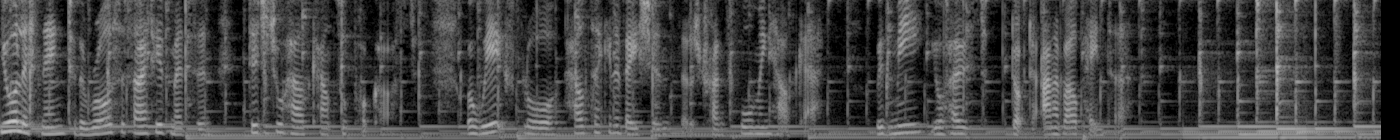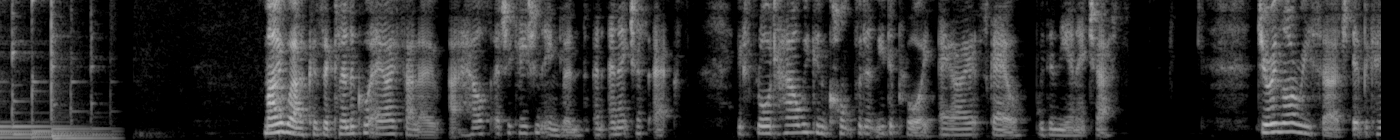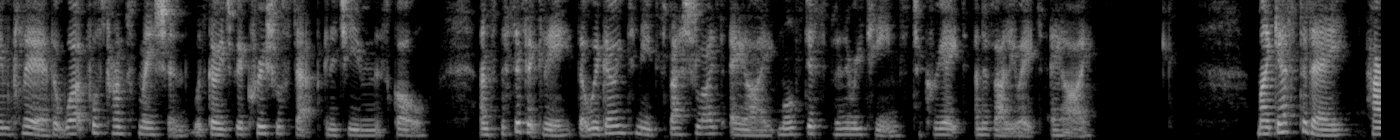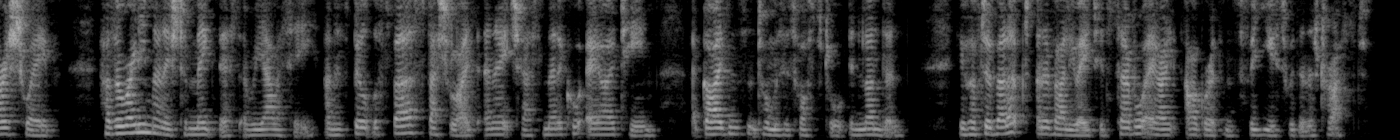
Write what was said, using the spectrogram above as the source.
You're listening to the Royal Society of Medicine Digital Health Council podcast, where we explore health tech innovations that are transforming healthcare. With me, your host, Dr. Annabelle Painter. My work as a clinical AI fellow at Health Education England and NHSX explored how we can confidently deploy AI at scale within the NHS. During our research, it became clear that workforce transformation was going to be a crucial step in achieving this goal, and specifically that we're going to need specialised AI multidisciplinary teams to create and evaluate AI. My guest today, Haris Shuaib, has already managed to make this a reality and has built the first specialised NHS medical AI team at Guy's and St Thomas's Hospital in London, who have developed and evaluated several AI algorithms for use within the trust.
